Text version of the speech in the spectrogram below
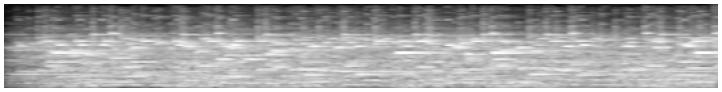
よいしょ。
